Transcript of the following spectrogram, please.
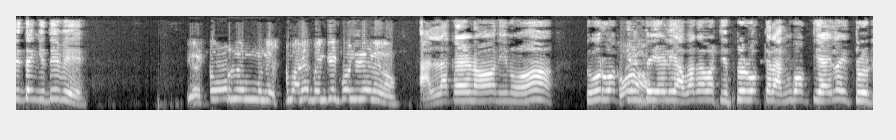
ಇದ್ದಂಗ ಇದ್ದೀವಿ. ಎಷ್ಟು ಊರ್ ನಿಮ್ ಎಷ್ಟು ಮನೆ ಬೆಂಕಿ ಇಟ್ಕೊಂಡಿದ್ಯಾ ನೀನು? ಅಲ್ಲ ಕಣೋ ನೀನು ಟೂರ್ ಹೋಗ್ತೀಯ ಅಂತ ಹೇಳಿ ಅವಾಗ ಅವಾಗ ಟೂರ್ ಹೋಗ್ತಿಯಲ್ಲ ಹಂಗ್ ಹೋಗ್ತೀಯ ಇಲ್ಲ ಟೂರ್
